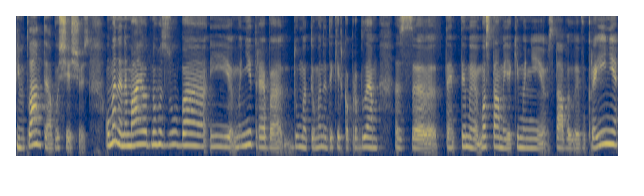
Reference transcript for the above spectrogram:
Імпланти або ще щось. У мене немає одного зуба, і мені треба думати, у мене декілька проблем з е, тими мостами, які мені ставили в Україні.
